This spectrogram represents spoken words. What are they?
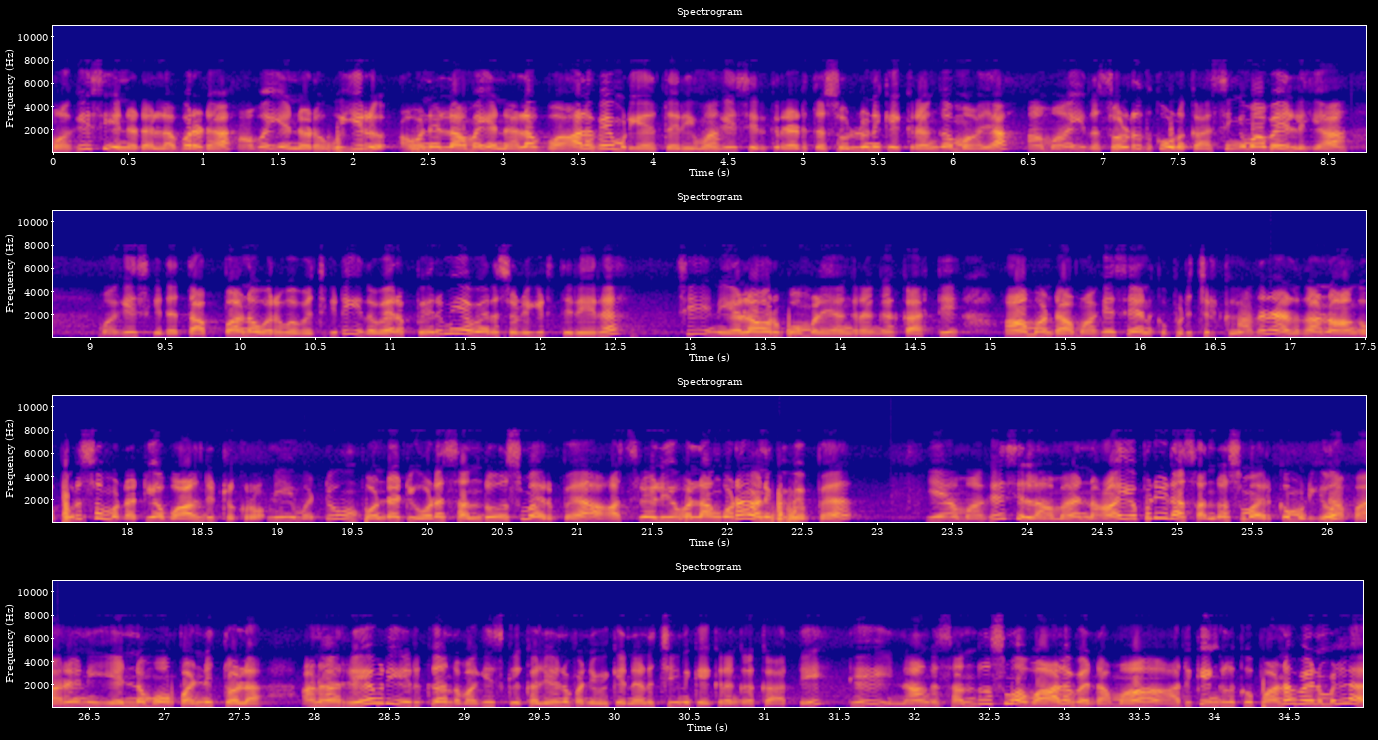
மகேஷ் என்னோட லவர்டா அவன் என்னோட உயிர். அவன் இல்லாமல் என்னால் வாழவே முடியாது தெரியுமா? மகேஷ் இருக்கிற இடத்த சொல்லுன்னு கேட்குறாங்க மாயா. ஆமாம் இதை சொல்கிறதுக்கு உனக்கு அசிங்கமாகவே இல்லையா? மகேஷ் கிட்ட தப்பான உறவை வச்சுக்கிட்டு இதை வேற பெருமையாக வேற சொல்லிக்கிட்டு தெரியற? சி நீ எல்லாம் ஒரு பொம்பளையாங்கிறாங்க கார்த்தி. ஆமாண்டா மகேஷே எனக்கு பிடிச்சிருக்கு. அதனால தான் நாங்கள் புருஷ பொண்டாட்டியாக வாழ்ந்துட்டு இருக்கிறோம் நீ மட்டும் உன் பொண்டாட்டியோட சந்தோஷமா இருப்ப. ஆஸ்திரேலியாவெல்லாம் கூட அனுப்பி வைப்பேன் ஏன் மகேஷ் இல்லாமல் நான் எப்படிடா சந்தோஷமா இருக்க முடியும்? பாரு நீ என்னமோ பண்ணி தொலை. ஆனால் ரேவதி இருக்கு அந்த மகேஷ்க்கு கல்யாணம் பண்ணி வைக்க நினைச்சின்னு கேட்குறாங்க கார்த்தி. டேய் நாங்கள் சந்தோஷமா வாழ வேண்டாமா? அதுக்கு எங்களுக்கு பணம் வேணுமில்ல.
